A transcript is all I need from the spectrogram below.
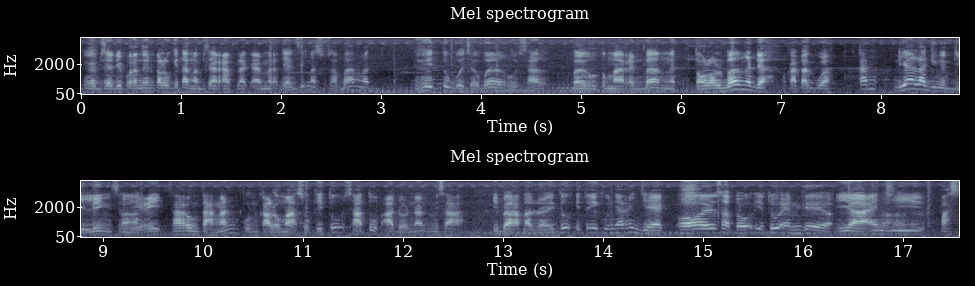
nggak bisa diperhatiin kalau kita nggak bisa refleks emergency mah susah banget itu bocah baru sal. Baru kemarin banget. Tolol banget dah kata gua. Kan dia lagi ngegiling sendiri. Sarung tangan pun kalau masuk itu satu adonan misal ibarat adonan itu itu ikunya reject. Oh, iya, satu itu NG ya. iya NG pas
